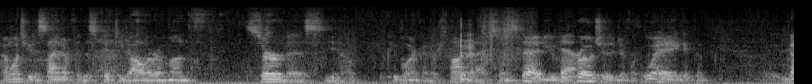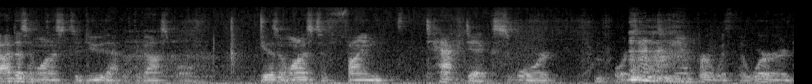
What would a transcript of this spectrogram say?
I want you to sign up for this fifty dollar a month service, you know, people aren't going to respond to that. So instead, you Yeah. approach it a different way. Get them. God doesn't want us to do that with the gospel. He doesn't want us to find tactics or or to tamper with the word.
